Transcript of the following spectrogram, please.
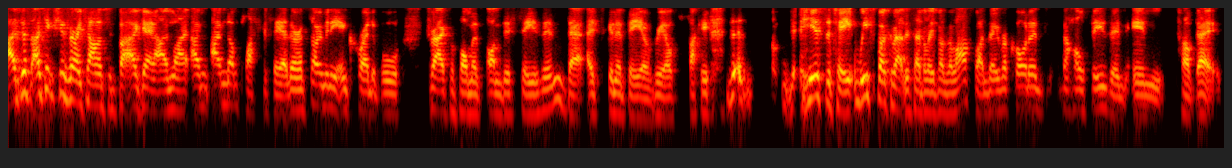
I just I think she's very talented, but again, I'm like I'm I'm nonplussed to see her. There are so many incredible drag performers on this season that it's going to be a real fucking. The, the- here's the tea. We spoke about this, I believe, on the last one. They recorded the whole season in 12 days.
